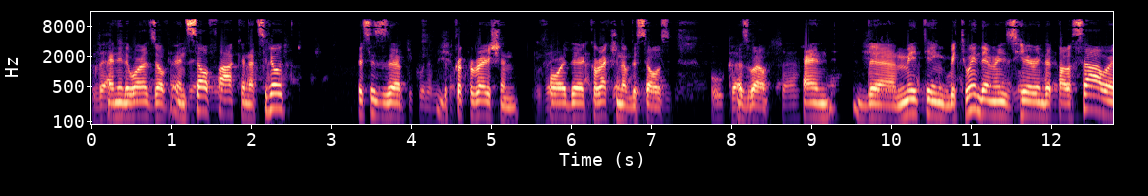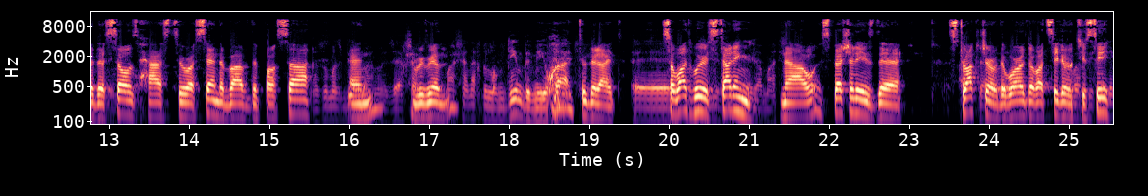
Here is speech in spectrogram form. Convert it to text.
and in the words of Ensof, Ak, and Atzilut, this is the preparation for the correction of the souls as well. And the meeting between them is here in the parsa, where the soul has to ascend above the parsa and reveal to the light. So what we're studying now, especially, is the structure of the word of Atzilut. You see,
